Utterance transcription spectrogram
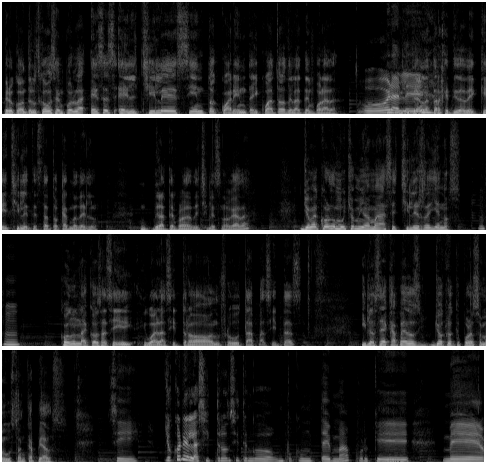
Pero cuando te los comes en Puebla, ese es el chile 144 de la temporada. Y- Y te dan la Órale. tarjetita de qué chile te está tocando del- de la temporada de chiles nogada. Yo me acuerdo mucho, mi mamá hace chiles rellenos. Ujú. Con una cosa así, igual a citrón, fruta, pasitas. Y los de capeados, yo creo que por eso me gustan capeados. Sí. Yo con el acitrón sí tengo un poco un tema porque me,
